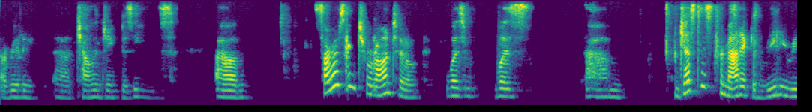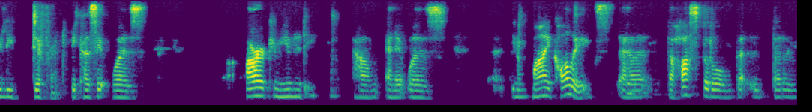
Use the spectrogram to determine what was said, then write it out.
a really uh, challenging disease. Um, SARS in Toronto was was um, just as traumatic and really really different because it was our community um, and it was you know my colleagues uh, the hospital that, that i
